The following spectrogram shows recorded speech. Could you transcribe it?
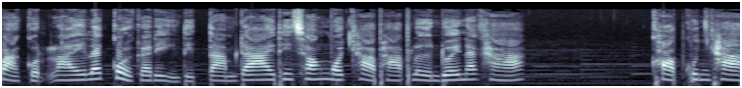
ฝากกดไลค์และกดกระดิ่งติดตามได้ที่ช่องมดข่าวพาเพลินด้วยนะคะ ขอบคุณค่ะ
